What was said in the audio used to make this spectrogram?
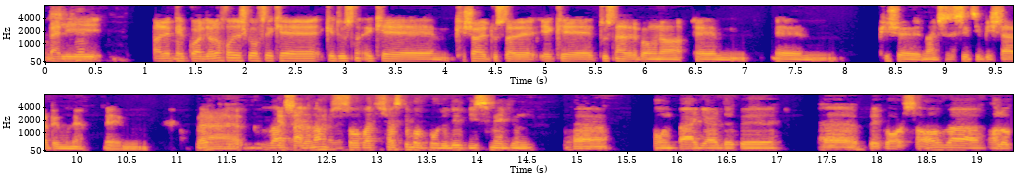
ولی آره پپ گواردیولا خودش گفته که که دوست که که شاید دوست داره که دوست نداره با اونا پیش منچستر سیتی بیشتر بمونه. و و الان هم صحبتش هست که با حدود 20 میلیون پوند برگرده به به بارسا و حالا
